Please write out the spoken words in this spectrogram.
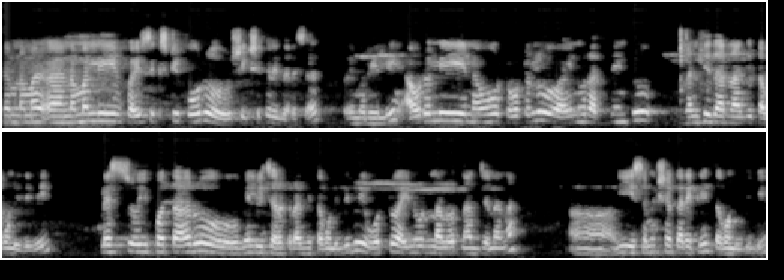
ನಮ್ಮ ನಮ್ಮಲ್ಲಿ ಫೈವ್ ಸಿಕ್ಸ್ಟಿ ಫೋರ್ ಶಿಕ್ಷಕರಿದ್ದಾರೆ ಸರ್ ಪ್ರೈಮರಿಯಲ್ಲಿ ಅವರಲ್ಲಿ ನಾವು ಟೋಟಲು ಐನೂರ ಹದಿನೆಂಟು ಗಣತಿದಾರನಾಗಿ ತಗೊಂಡಿದ್ದೀವಿ. ಪ್ಲಸ್ ಇಪ್ಪತ್ತಾರು ಮೇಲ್ವಿಚಾರಕರಾಗಿ ತಗೊಂಡಿದ್ದೀವಿ. ಒಟ್ಟು ಐನೂರ ನಲವತ್ನಾಲ್ಕು ಜನನ ಈ ಸಮೀಕ್ಷಾ ಕಾರ್ಯಕ್ಕೆ ತಗೊಂಡಿದ್ದೀವಿ.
